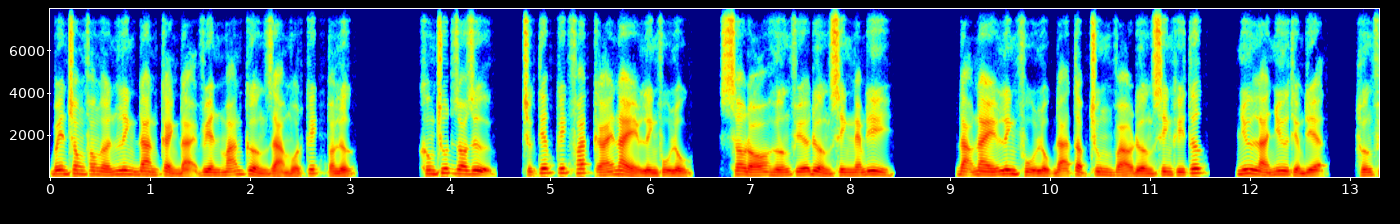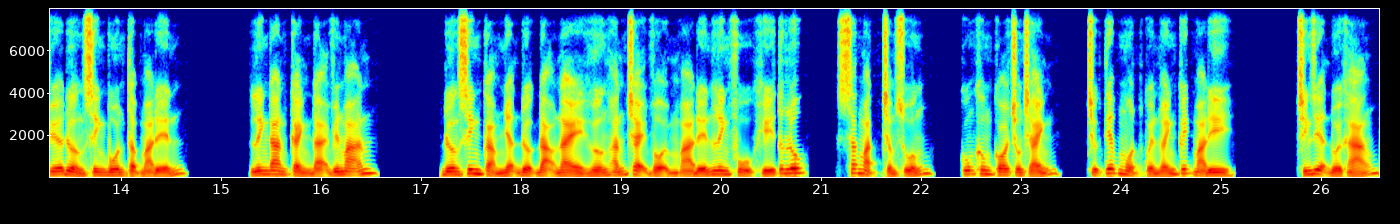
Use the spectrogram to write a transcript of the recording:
bên trong phong ấn linh đan cảnh đại viên mãn cường giả một kích toàn lực. Không chút do dự, trực tiếp kích phát cái này linh phụ lục, sau đó hướng phía đường sinh ném đi. Đạo này linh phụ lục đã tập trung vào đường sinh khí tức, như là như thiểm điện, hướng phía đường sinh buôn tập mà đến. Linh đan cảnh đại viên mãn. Đường sinh cảm nhận được đạo này hướng hắn chạy vội mà đến linh phủ khí tức lúc, sắc mặt trầm xuống, cũng không có trốn tránh, trực tiếp một quyền hoành kích mà đi. Chính diện đối kháng.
